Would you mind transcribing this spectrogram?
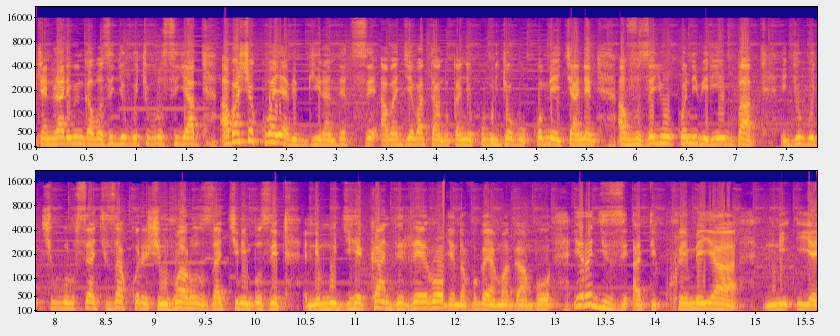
generali w'ingabo z'igihugu cy'uburusiya abashe kuba yabibwira ndetse abagiye batandukanye ku buryo bukomeye cyane avuze yuko n'ibirimba igihugu cy'uburusiya kizakoresha intwaro za kirimbuzi. Ni mu gihe kandi rero genda avuga aya magambo yaragize ati Crimea ni iya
